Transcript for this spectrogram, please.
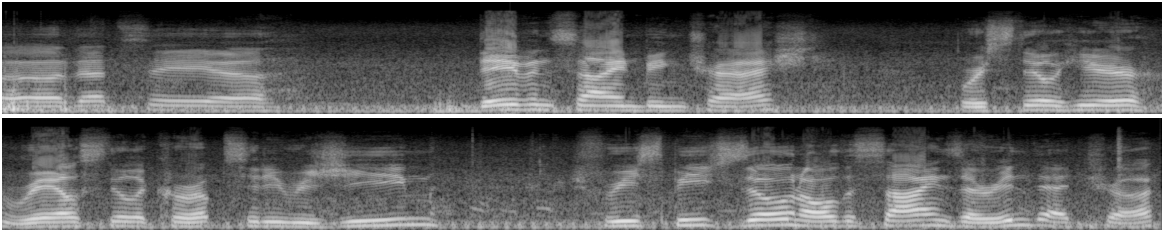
Uh, that's a uh, Daven sign being trashed. We're still here. Rail still a corrupt city regime. Free speech zone. All the signs are in that truck.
